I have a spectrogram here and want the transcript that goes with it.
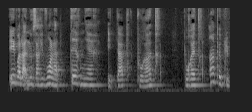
Et voilà, nous arrivons à la dernière étape pour être, pour être un peu plus...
